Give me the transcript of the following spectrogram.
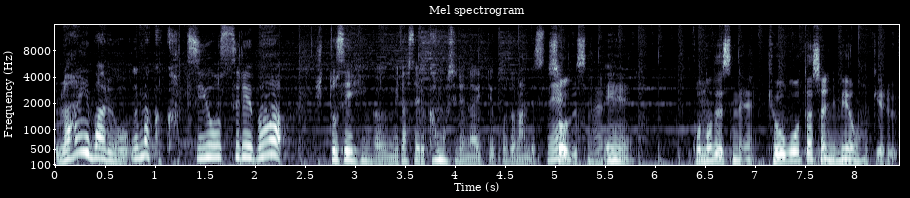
ライバルをうまく活用すればヒット製品が生み出せるかもしれないということなんですね。そうですね。ええ。このですね競合他社に目を向ける、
